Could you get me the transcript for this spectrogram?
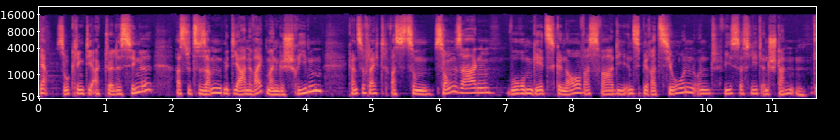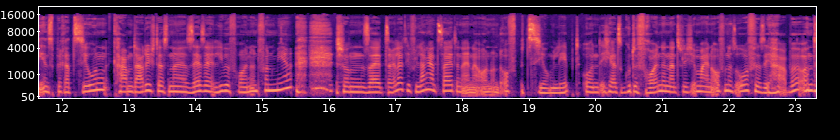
Ja, so klingt die aktuelle Single. Hast du zusammen mit Jane Weigmann geschrieben. Kannst du vielleicht was zum Song sagen? Worum geht's genau? Was war die Inspiration und wie ist das Lied entstanden? Die Inspiration kam dadurch, dass eine sehr, sehr liebe Freundin von mir schon seit relativ langer Zeit in einer On- und Off-Beziehung lebt und ich als gute Freundin natürlich immer ein offenes Ohr für sie habe und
